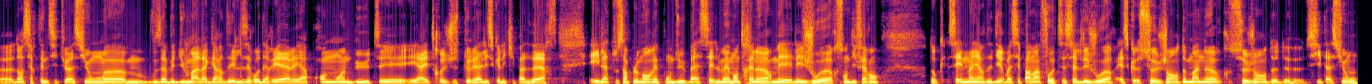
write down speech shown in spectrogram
euh, dans certaines situations vous avez du mal à garder le zéro derrière et à prendre moins de buts et, à être juste plus réaliste que l'équipe adverse? Et il a tout simplement répondu bah, c'est le même entraîneur mais les joueurs sont différents. Donc c'est une manière de dire bah, c'est pas ma faute, c'est celle des joueurs. Est-ce que ce genre de manœuvre, ce genre de, de citation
